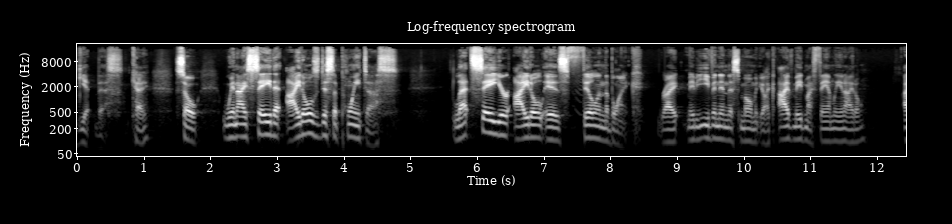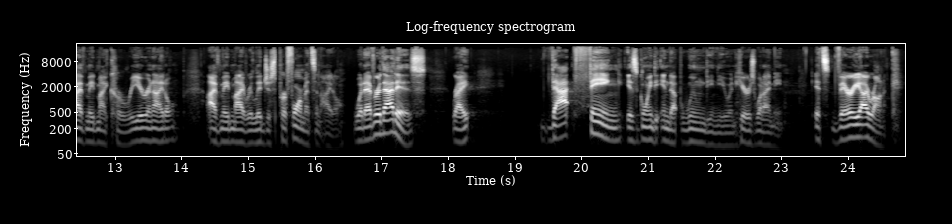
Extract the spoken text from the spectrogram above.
get this, okay? So when I say that idols disappoint us, let's say your idol is fill in the blank, right? Maybe even in this moment, you're like, I've made my family an idol. I've made my career an idol. I've made my religious performance an idol. Whatever that is, right? That thing is going to end up wounding you. And here's what I mean it's very ironic.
